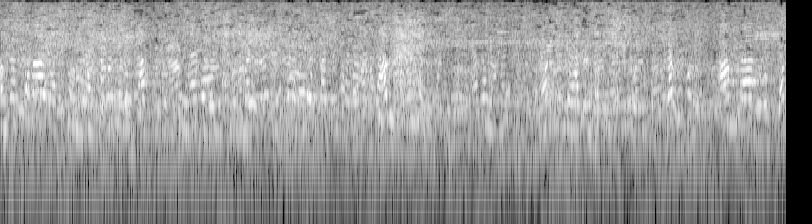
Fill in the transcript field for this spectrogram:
আমরা সবাই একসঙ্গে কাজ এবং যাতে করে আমরা আরও অবশ্যই করে নিতে পারি আমরা বর্তমানে করছি জিন্দাবাদ জাতীয় পার্টি জিন্দাবাদ জিন্দাবাদ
